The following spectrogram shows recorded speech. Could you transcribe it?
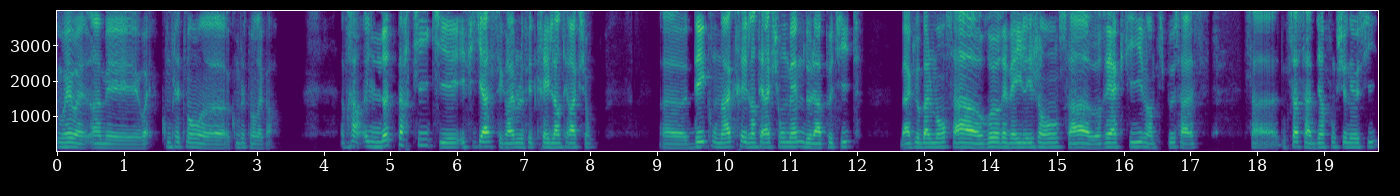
Ouais, ouais, ah mais ouais, complètement, euh, complètement d'accord. Après, une autre partie qui est efficace, c'est quand même le fait de créer de l'interaction. Euh, dès qu'on a créé l'interaction même de la petite, bah, globalement, ça re-réveille les gens, ça euh, réactive un petit peu, ça, ça, donc ça, ça a bien fonctionné aussi.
